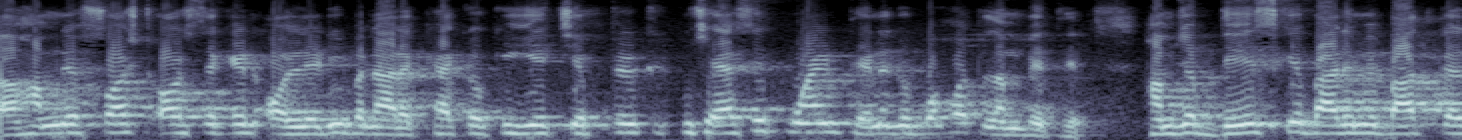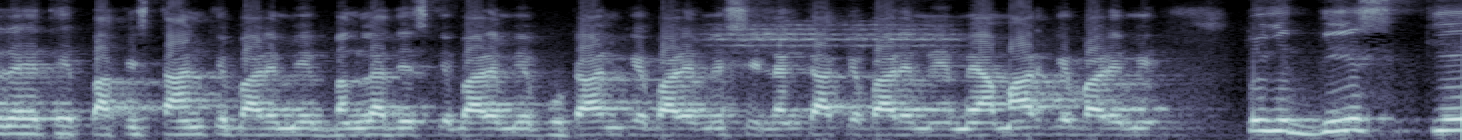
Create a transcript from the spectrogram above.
हमने फ़र्स्ट और सेकेंड ऑलरेडी बना रखा है, क्योंकि ये चैप्टर के कुछ ऐसे पॉइंट थे ना जो बहुत लंबे थे। हम जब देश के बारे में बात कर रहे थे, पाकिस्तान के बारे में, बांग्लादेश के बारे में, भूटान के बारे में, श्रीलंका के बारे में, म्यांमार के बारे में तो ये देश के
